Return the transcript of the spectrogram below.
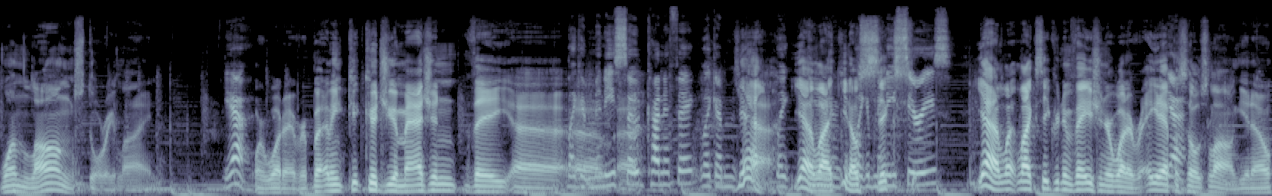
one long storyline Yeah. or whatever. But I mean, c- could you imagine they uh, Like a mini uh, kind of thing, like a yeah, like yeah, like, you know, like a six- mini series. Yeah, like, like Secret Invasion or whatever, eight Yeah. episodes long, you know.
